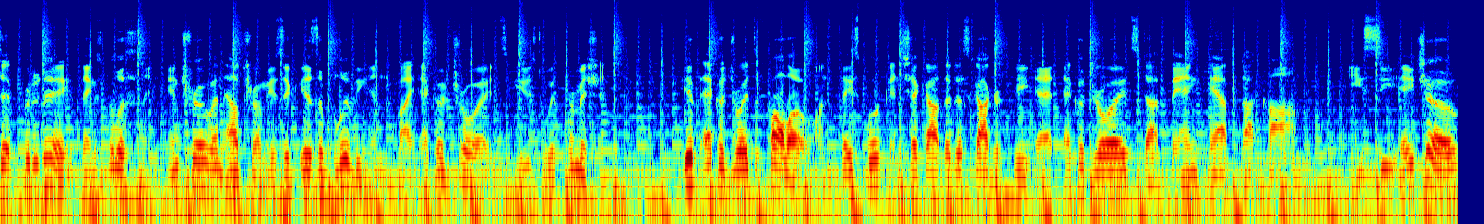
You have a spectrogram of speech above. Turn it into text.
That's it for today. Thanks for listening. Intro and outro music is Oblivion by Echo Droids, used with permission. Give Echo Droids a follow on Facebook and check out their discography at echodroids.bandcamp.com. E C H O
